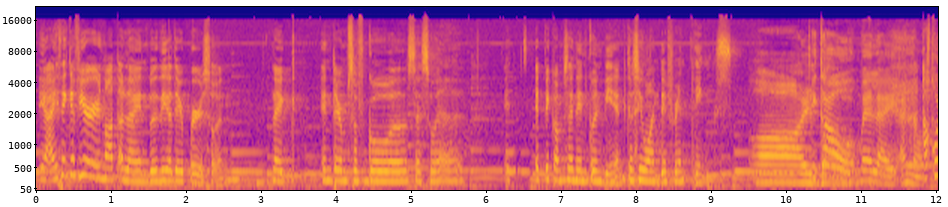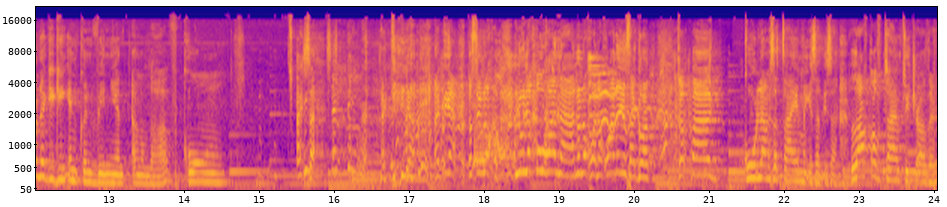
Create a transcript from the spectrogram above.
Yeah, I think if you're not aligned with the other person, like in terms of goals as well, it it becomes an inconvenient kasi you want different things. Ay, Ikaw, Melay, ano? Ako nagiging inconvenient ang love kung... Ay, sa, nagtinga. Nagtinga. Nagtinga. Tapos yung, naku- yung nakuha na, ano nakuha? Nakuha na yung sagot. Kapag kulang sa time ng isa't isa. Lack of time to each other.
